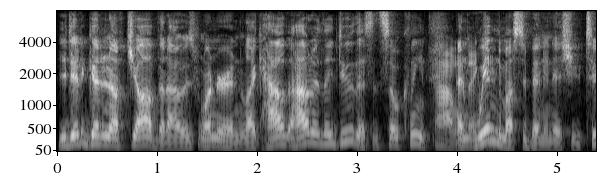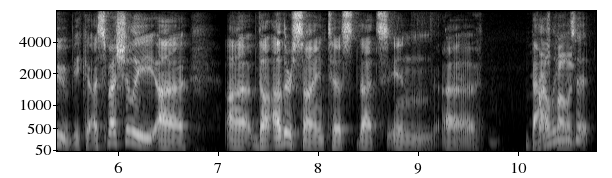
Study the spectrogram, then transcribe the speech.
you did a good enough job that I was wondering, like, how how do they do this? It's so clean. Ah, well, and wind you. must have been an issue too, because especially uh, uh, the other scientist that's in uh, Bali, Poly- is it?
